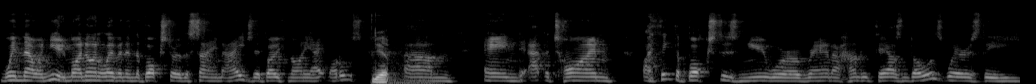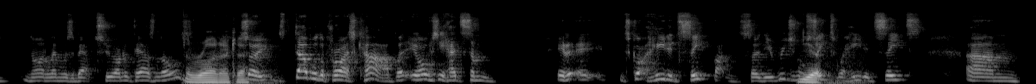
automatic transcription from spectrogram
when they were new, my 911 and the Boxster are the same age. They're both 98 models. Yep. Um, and at the time, I think the Boxsters new were around hundred thousand dollars, whereas the 911 was about two hundred thousand dollars. Right. Okay. So it's double the price car, but it obviously had some it, it, has got heated seat buttons. So the original yep. seats were heated seats. Um,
